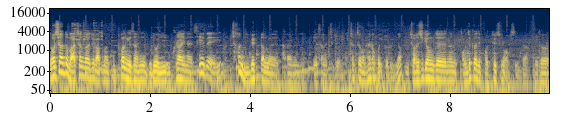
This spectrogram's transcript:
러시아도 마찬가지로 아까 국방 예산이 무려 이 우크라이나의 3배인 1,200달러에 달하는 예산을 지금 책정을 해놓고 있거든요. 이 전시 경제는 언제까지 버틸 수는 없습니다. 그래서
